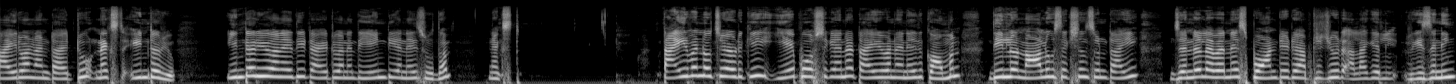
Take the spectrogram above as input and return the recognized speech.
tier one and tier two next interview interview అనేది టైర్ టూ అనేది ఏంటి అనేది చూద్దాం. నెక్స్ట్ టైర్ వన్ వచ్చేవాడికి ఏ పోస్ట్కైనా టైర్ వన్ అనేది కామన్ దీనిలో నాలుగు సెక్షన్స్ ఉంటాయి. జనరల్ అవేర్నెస్ క్వాంటిటీ ఆప్టిట్యూడ్ అలాగే రీజనింగ్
